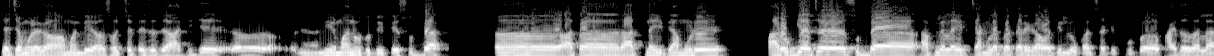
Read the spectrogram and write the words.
ज्याच्यामुळे गावामध्ये अस्वच्छतेचं जे आधी जे निर्माण होत होती ते सुद्धा आता राहत नाही. त्यामुळे आरोग्याचं सुद्धा आपल्याला एक चांगल्या प्रकारे गावातील लोकांसाठी खूप फायदा झाला.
